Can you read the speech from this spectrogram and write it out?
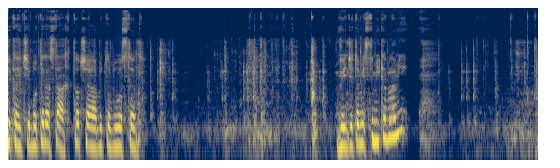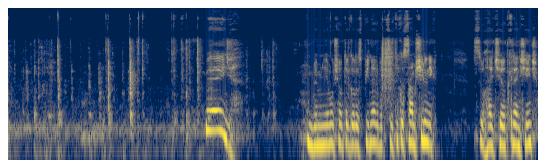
Czekajcie, bo teraz tak, to trzeba by to było stąd. Wyjdzie to mi z tymi kablami? Wejdzie. Bym nie musiał tego rozpinać, bo chcę tylko sam silnik, słuchajcie, odkręcić.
